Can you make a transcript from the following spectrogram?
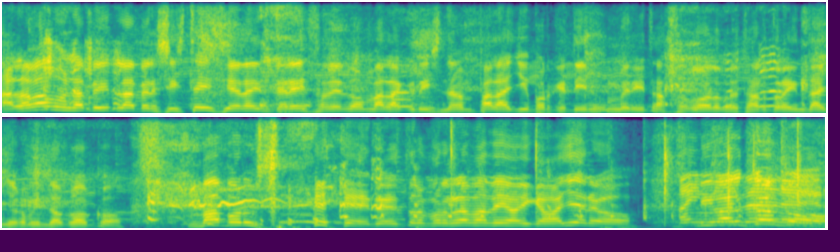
Alabamos la, pe- la persistencia y la entereza de Don Balakrishnam Palayi porque tiene un meritazo gordo estar 30 años comiendo coco. Va por usted, nuestro programa de hoy, caballero. Ay, ¡Viva el coco!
